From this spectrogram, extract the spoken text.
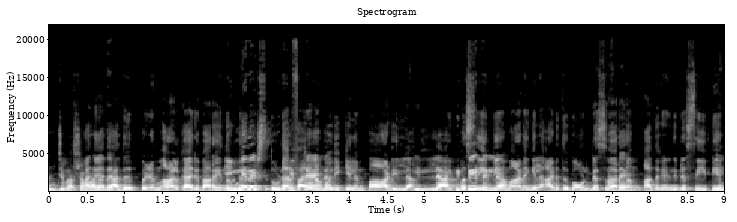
അഞ്ച് വർഷം വലത്. അതെ ഇപ്പോഴും ആൾക്കാർ പറയുന്നുണ്ട്. ഇങ്ങനെ തുടർ ഭരണം ഒരിക്കലും പാടില്ല. ഇല്ല, ഇപ്പൊ സി പി എം ആണെങ്കിൽ അടുത്ത് കോൺഗ്രസ് വരണം അത് കഴിഞ്ഞിട്ട് സി പി എം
